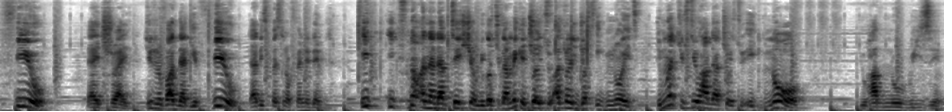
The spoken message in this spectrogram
feel that it's right, due to the fact that they feel that this person offended them. It, it's not an adaptation because you can make a choice to actually just ignore it. The moment you still have that choice to ignore, you have no reason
